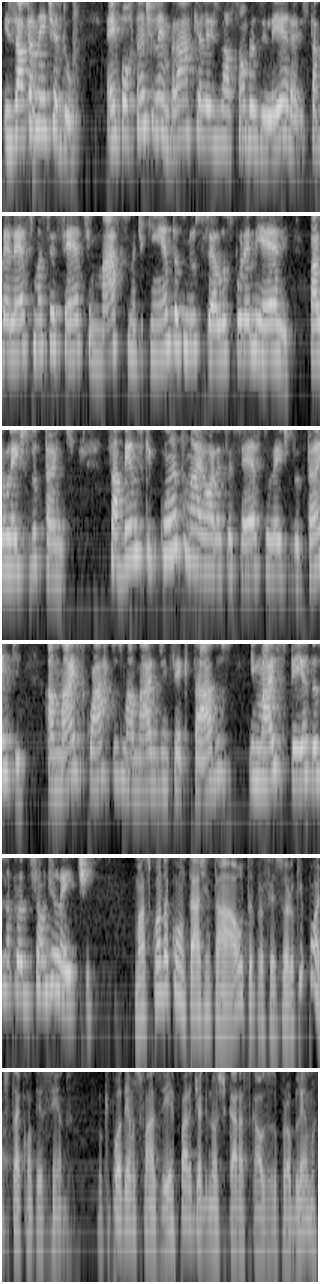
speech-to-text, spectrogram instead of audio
Exatamente, Edu. É importante lembrar que a legislação brasileira estabelece uma CCS máxima de 500 mil células por ml para o leite do tanque. Sabemos que quanto maior a CCS do leite do tanque, há mais quartos mamários infectados e mais perdas na produção de leite. Mas quando a contagem está alta, professor, o que pode estar acontecendo? O que podemos fazer para diagnosticar as causas do problema?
